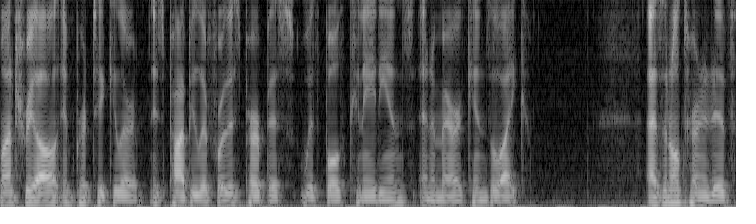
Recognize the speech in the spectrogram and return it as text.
Montreal in particular is popular for this purpose with both Canadians and Americans alike. As an alternative,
